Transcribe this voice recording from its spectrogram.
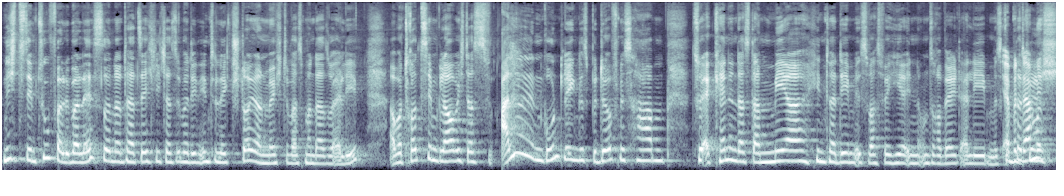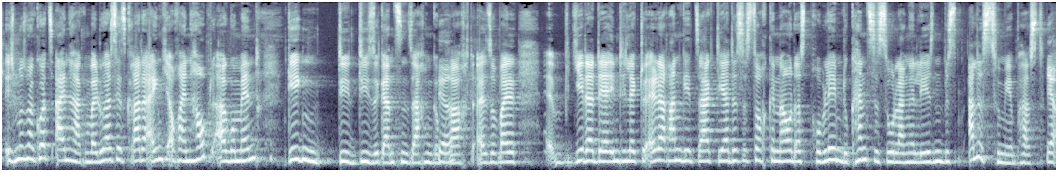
nichts dem Zufall überlässt, sondern tatsächlich das über den Intellekt steuern möchte, was man da so erlebt. Aber trotzdem glaube ich, dass alle ein grundlegendes Bedürfnis haben, zu erkennen, dass da mehr hinter dem ist, was wir hier in unserer Welt erleben. Es gibt Aber muss, ich muss mal kurz einhaken, weil du hast jetzt gerade eigentlich auch ein Hauptargument gegen die, diese ganzen Sachen gebracht. Ja. Also weil äh, jeder, der intellektuell daran geht, sagt, ja, das ist doch genau das Problem. Du kannst es so lange lesen, bis alles zu mir passt. Ja.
